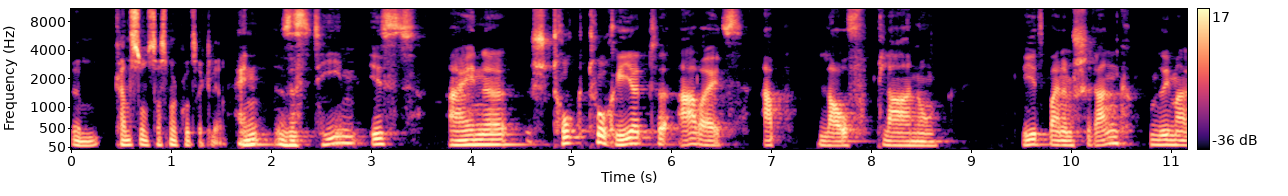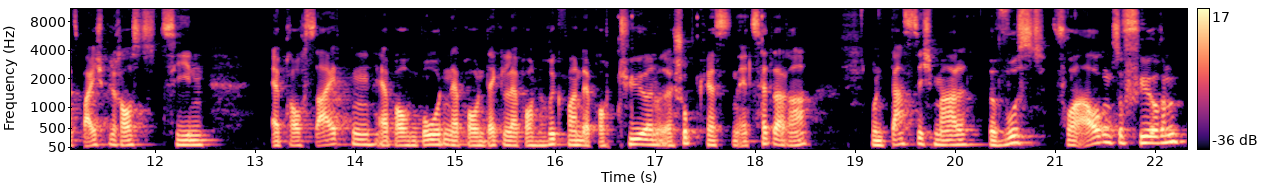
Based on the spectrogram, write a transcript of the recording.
Ähm, kannst du uns das mal kurz erklären? Ein System ist eine strukturierte Arbeitsablaufplanung. Wie jetzt bei einem Schrank, um den mal als Beispiel rauszuziehen, er braucht Seiten, er braucht einen Boden, er braucht einen Deckel, er braucht eine Rückwand, er braucht Türen oder Schubkästen etc und das sich mal bewusst vor Augen zu führen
